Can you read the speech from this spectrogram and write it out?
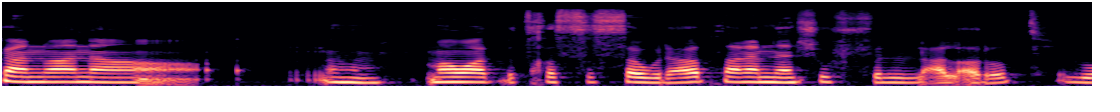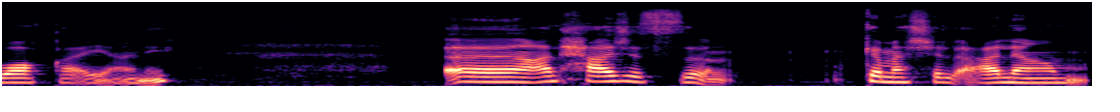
كان معنا مواد بتخصص ثورات طلعنا بدنا نشوف على الأرض الواقع يعني. آه على الحاجز كمش الأعلام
